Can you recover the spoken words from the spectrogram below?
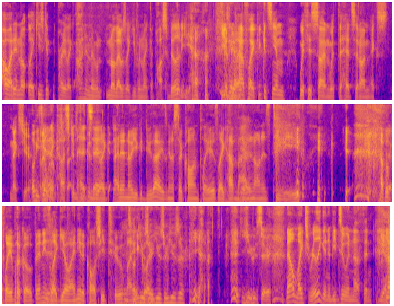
oh, I didn't know. Like he's gonna, probably like, oh, I didn't know, know that was like even like a possibility. yeah. he's be gonna have like you could see him with his son with the headset on next next year. Oh, he's getting a custom surprised. He's gonna headset. be like, Yeah. I didn't know you could do that. He's gonna start calling plays, like have Madden on his TV, have a Yeah. playbook open. He's Yeah. like, yo, I need a call sheet too, He's Mike. like, user, Like, user, user. yeah. User. Now Mike's really going to be doing nothing. Yeah. He's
